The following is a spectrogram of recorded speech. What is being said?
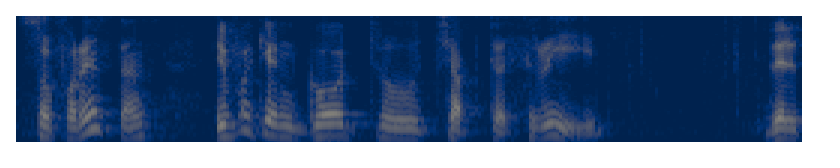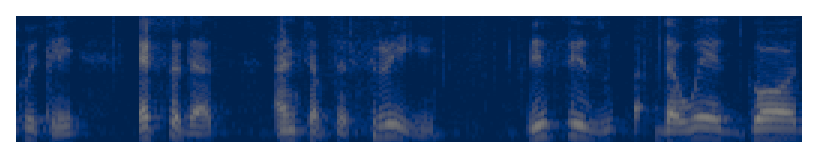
So, for instance, if we can go to chapter 3 very quickly, Exodus and chapter 3, this is the way God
